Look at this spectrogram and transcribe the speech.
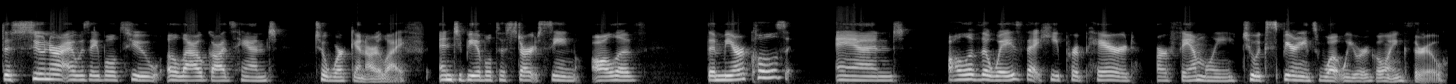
the sooner I was able to allow God's hand to work in our life and to be able to start seeing all of the miracles and all of the ways that He prepared our family to experience what we were going through.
